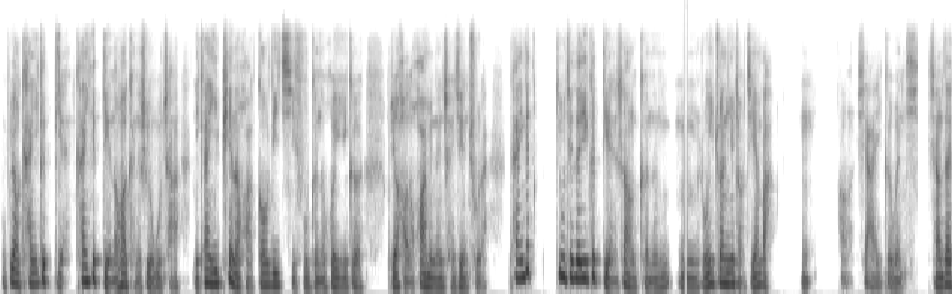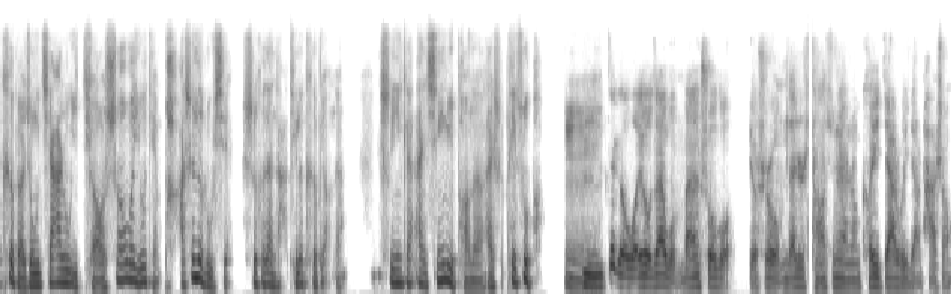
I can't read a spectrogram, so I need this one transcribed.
我不要看一个点，看一个点的话可能是有误差。你看一片的话，高低起伏可能会一个比较好的画面能呈现出来。看一个纠结在一个点上，可能嗯容易钻牛角尖吧。嗯，好，下一个问题，想在课表中加入一条稍微有点爬升的路线，适合在哪天的课表呢？是应该按心率跑呢，还是配速跑？嗯，这个我有在我们班说过，就是我们在日常训练中可以加入一点爬升，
